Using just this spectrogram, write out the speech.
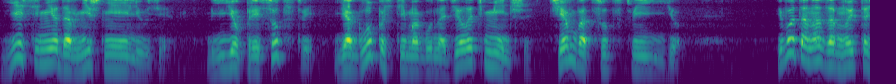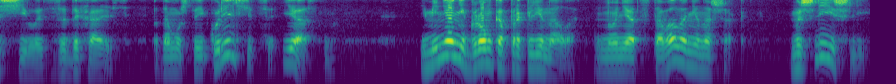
Есть у нее давнишняя иллюзия. В ее присутствии я глупостей могу наделать меньше, чем в отсутствии ее. И вот она за мной тащилась, задыхаясь, потому что и курильщица, и астма. И меня негромко проклинала, но не отставала ни на шаг. Мы шли и шли,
